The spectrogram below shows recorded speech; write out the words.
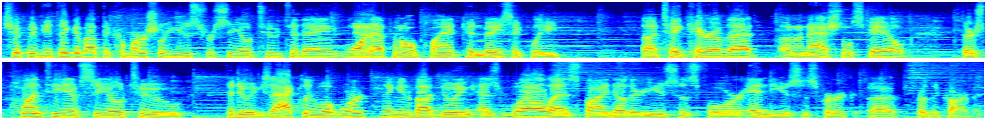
Chip, if you think about the commercial use for CO2 today, one yeah. ethanol plant can basically uh, take care of that on a national scale. There's plenty of CO2 to do exactly what we're thinking about doing, as well as find other uses for end uses for uh, for the carbon.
